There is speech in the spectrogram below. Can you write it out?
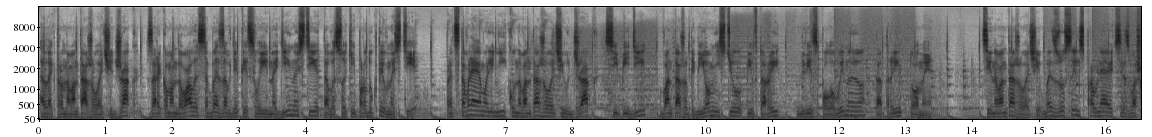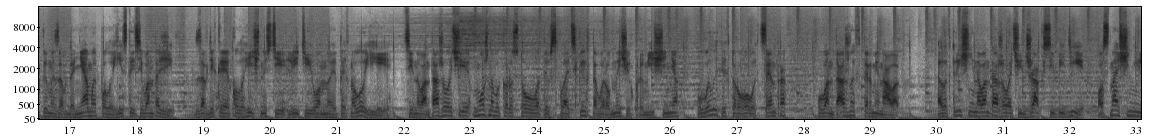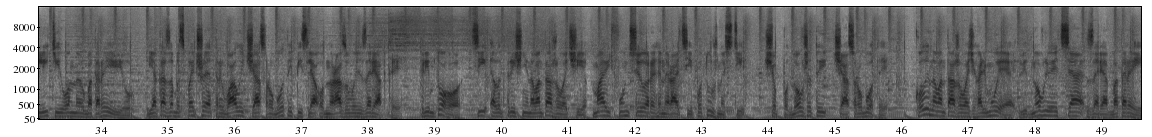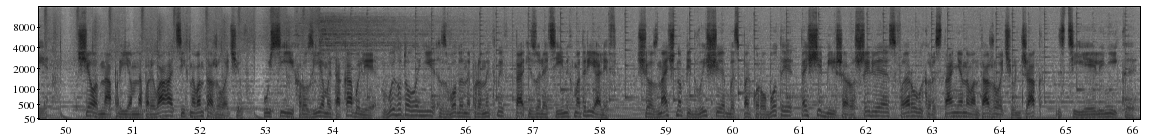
Електронавантажувачі Jack зарекомендували себе завдяки своїй надійності та високій продуктивності. Представляємо лінійку навантажувачів Jack CPD вантажопідйомністю 1,5, 2,5 та 3 тони. Ці навантажувачі без зусиль справляються з важкими завданнями по логістиці вантажів. Завдяки екологічності літій-іонної технології ці навантажувачі можна використовувати в складських та виробничих приміщеннях, у великих торгових центрах, у вантажних терміналах. Електричні навантажувачі Jack CPD оснащені літій-іонною батареєю, яка забезпечує тривалий час роботи після одноразової зарядки. Крім того, ці електричні навантажувачі мають функцію регенерації потужності, щоб подовжити час роботи. Коли навантажувач гальмує, відновлюється заряд батареї. Ще одна приємна перевага цих навантажувачів: усі їх роз'єми та кабелі виготовлені з водонепроникних та ізоляційних матеріалів, що значно підвищує безпеку роботи та ще більше розширює сферу використання навантажувачів Jack з цієї лінійки.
